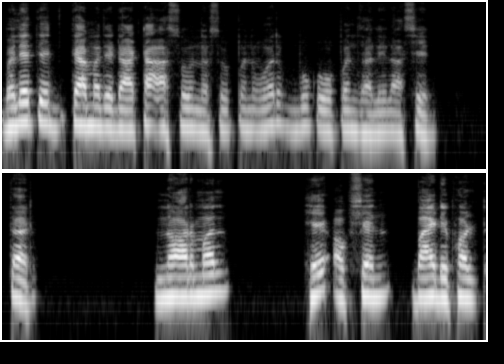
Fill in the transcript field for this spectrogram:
भले ते त्यामध्ये डाटा असो नसो पण वर्कबुक ओपन झालेलं असेल तर नॉर्मल हे ऑप्शन बाय डिफॉल्ट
